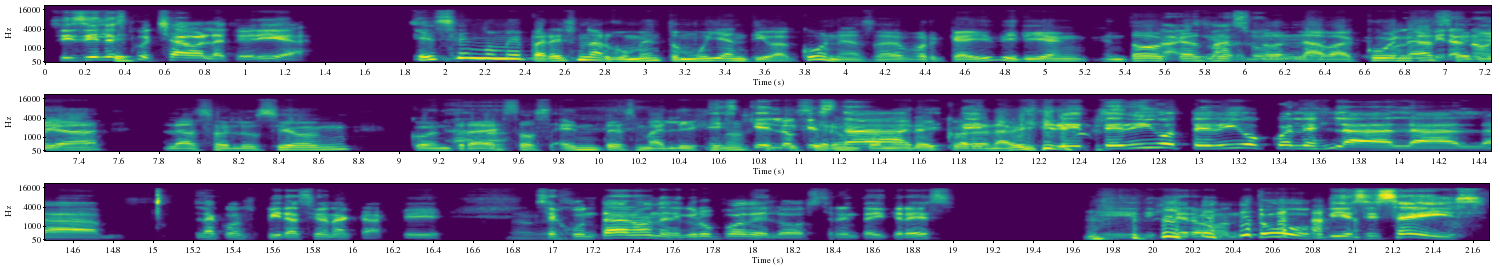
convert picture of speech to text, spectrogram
Sí, sí, le he escuchado la teoría. Ese no me parece un argumento muy antivacunas, ¿sabes? Porque ahí dirían, en todo caso, la vacuna sería la solución contra estos entes malignos que, quisieron poner el coronavirus. Te, digo, te digo cuál es la, la conspiración acá, que se juntaron el grupo de los 33 y dijeron, tú, 16,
